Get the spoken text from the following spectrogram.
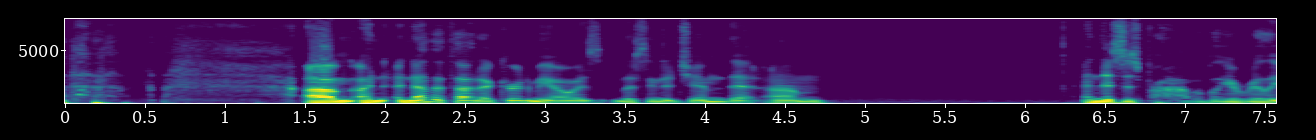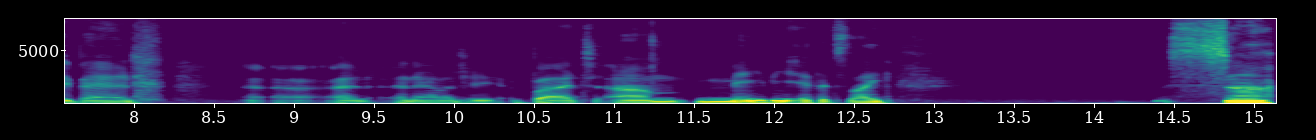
it. um, an, another thought occurred to me. I was listening to Jim that, um, and this is probably a really bad uh, an analogy, but um, maybe if it's like some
